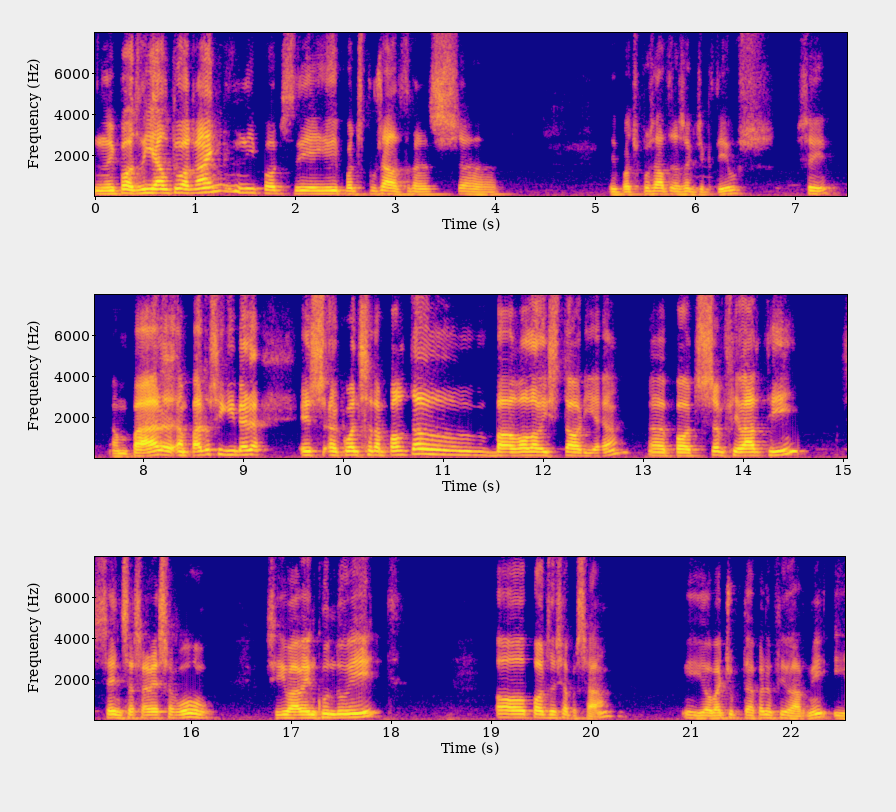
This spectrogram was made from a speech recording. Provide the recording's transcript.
No hi pots dir autoengany, ni pots, dir, ni pots posar altres... Eh, ni pots posar altres adjectius. Sí. En part, en part o sigui, veure, és, eh, quan se t'emporta el valor de la història, eh, pots enfilar-t'hi sense saber segur si va ben conduït o el pots deixar passar. I jo vaig optar per enfilar-m'hi i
